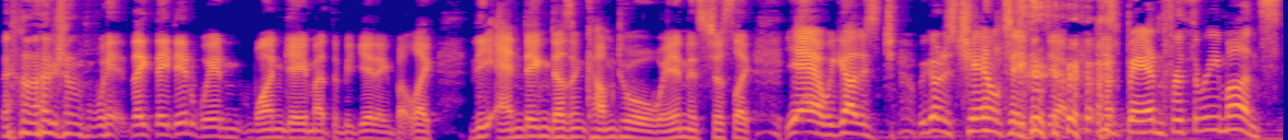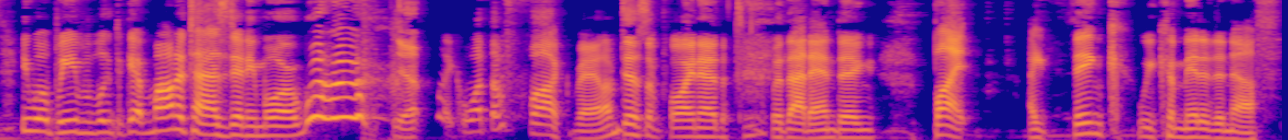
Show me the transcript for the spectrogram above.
They don't actually win. Like they did win one game at the beginning, but like the ending doesn't come to a win. It's just like, yeah, we got his we got his channel taken down. He's banned for three months. He won't be able to get monetized anymore. Woohoo! Yep. Like what the fuck, man? I'm disappointed with that ending, but I think we committed enough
